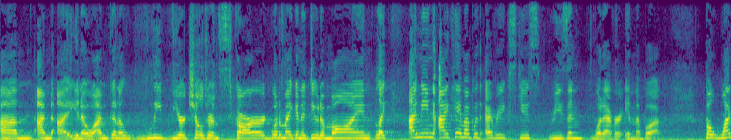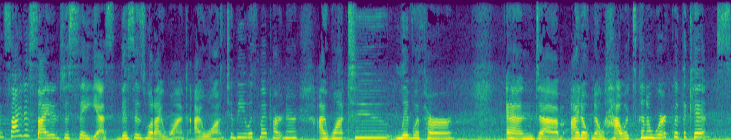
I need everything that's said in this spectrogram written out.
um, I'm, I, you know, I'm gonna leave your children scarred. What am I gonna do to mine? Like, I mean, I came up with every excuse, reason, whatever in the book. But once I decided to say, yes, this is what I want, I want to be with my partner, I want to live with her, and um, I don't know how it's to work with the kids.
